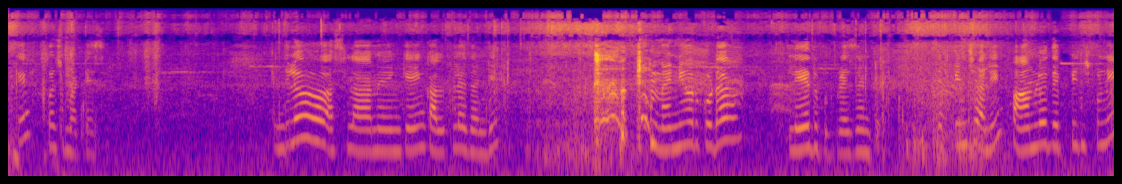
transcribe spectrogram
ఓకే కొంచెం పట్టేసి ఇందులో అసలు మేము ఇంకేం కలపలేదండి. మెన్యూర్ కూడా లేదు ఇప్పుడు ప్రెసెంట్ తెప్పించాలి. ఫామ్లో తెప్పించుకుని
